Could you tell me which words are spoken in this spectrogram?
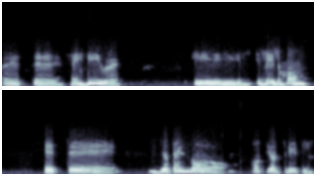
este jengibre y, limón. Este, yo tengo osteoartritis.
